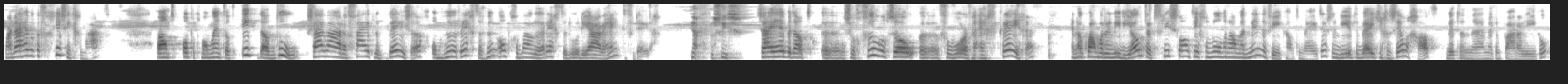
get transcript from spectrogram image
Maar daar heb ik een vergissing gemaakt. Want op het moment dat ik dat doe, zij waren feitelijk bezig om hun rechten, hun opgebouwde rechten door de jaren heen te verdedigen. Ja, precies. Zij hebben dat zorgvuldig zo verworven en gekregen. En dan kwam er een idioot uit Friesland die genoegen nam met minder vierkante meters. En die het een beetje gezellig had met een, uh, met een paralegal.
